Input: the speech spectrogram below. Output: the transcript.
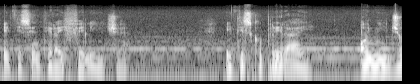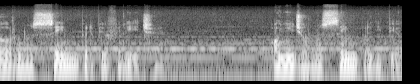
e ti sentirai felice e ti scoprirai ogni giorno sempre più felice, ogni giorno sempre di più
